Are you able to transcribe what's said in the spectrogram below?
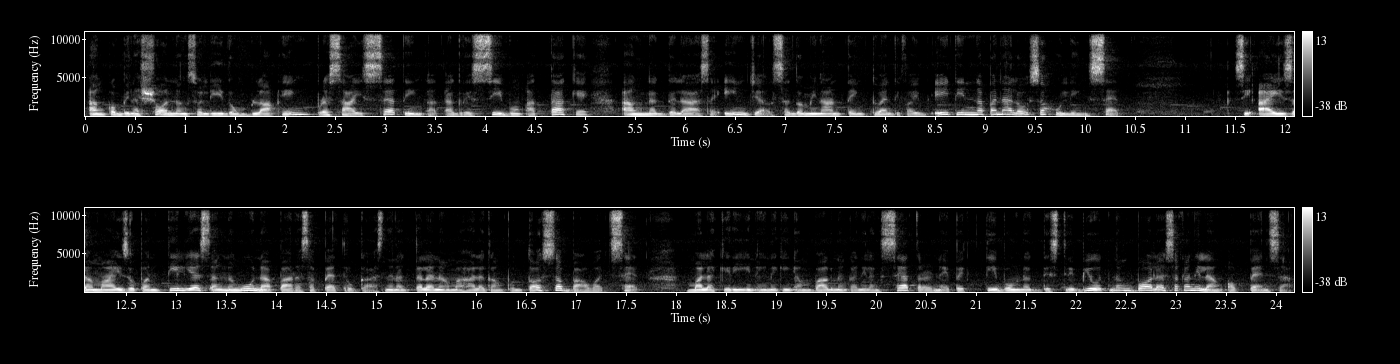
Ang kombinasyon ng solidong blocking, precise setting at agresibong atake ang nagdala sa Angels sa dominanteng 25-18 na panalo sa huling set. Si Aiza Maizo Pantillas ang nanguna para sa Petrogas na nagtala ng mahalagang puntos sa bawat set. Malaki rin ang naging ambag ng kanilang setter na epektibong nag-distribute ng bola sa kanilang opensa.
